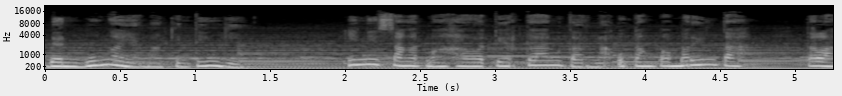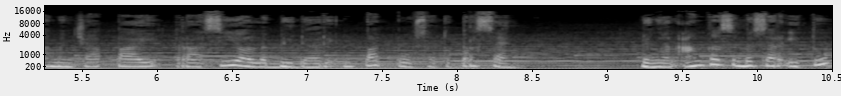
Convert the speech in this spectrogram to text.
dan bunga yang makin tinggi. Ini sangat mengkhawatirkan karena utang pemerintah telah mencapai rasio lebih dari 41%. Dengan angka sebesar itu,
